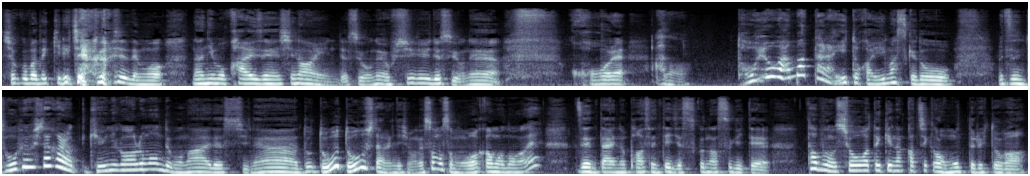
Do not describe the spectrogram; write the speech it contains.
職場で切り散らかしてても何も改善しないんですよね。不思議ですよね。これ、あの、投票が余ったらいいとか言いますけど、別に投票したからって急に変わるもんでもないですしね。ど、どう、どうしたらいいんでしょうね。そもそも若者がね、全体のパーセンテージ少なすぎて、多分昭和的な価値観を持ってる人が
